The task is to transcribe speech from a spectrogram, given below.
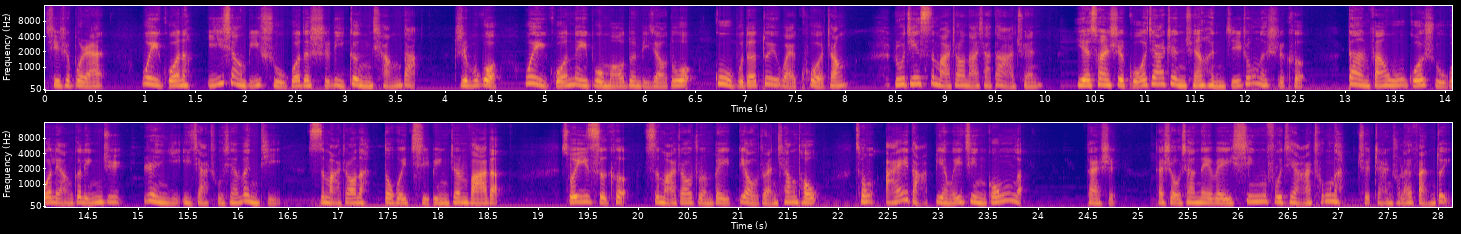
其实不然，魏国呢一向比蜀国的实力更强大，只不过魏国内部矛盾比较多，顾不得对外扩张。如今司马昭拿下大权，也算是国家政权很集中的时刻。但凡吴国、蜀国两个邻居任意一家出现问题，司马昭呢都会起兵征伐的。所以此刻司马昭准备调转枪头，从挨打变为进攻了。但是他手下那位心腹贾充呢，却站出来反对。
